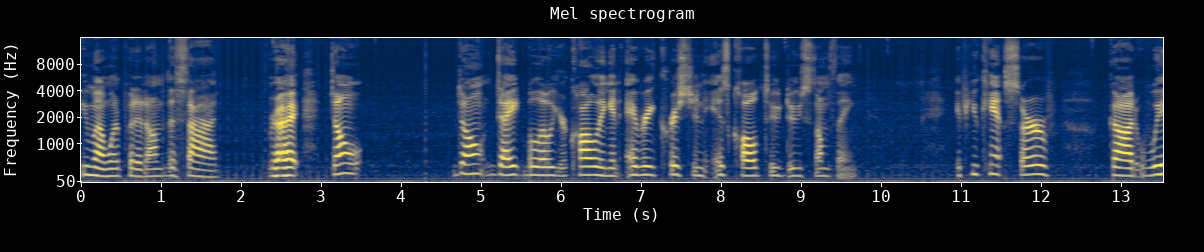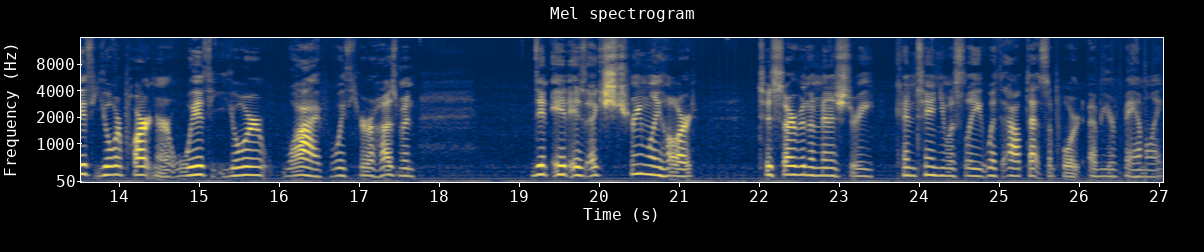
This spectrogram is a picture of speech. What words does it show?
you might want to put it on the side, right? Don't don't date below your calling and every Christian is called to do something if you can't serve God with your partner, with your wife, with your husband, then it is extremely hard to serve in the ministry continuously without that support of your family.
